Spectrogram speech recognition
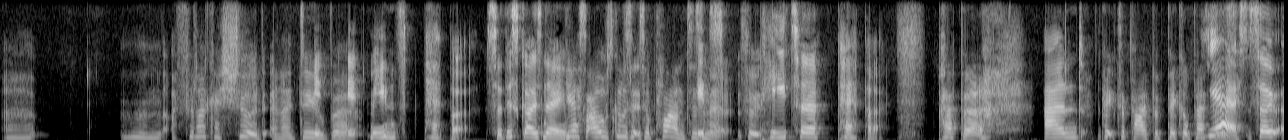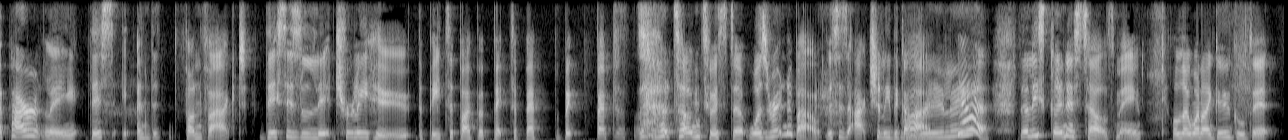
Uh, Mm, I feel like I should, and I do, but It means pepper. So this guy's name yes, I was going to say it's a plant, isn't it's it? So it's Peter Pepper. pepper, And picked a pipe of pickled peppers. yes, so apparently this and the fun fact, this is literally who the Peter Piper picked a pepper, pick, pepper tongue twister was written about. This is actually the guy. Really? Yeah. The least Glynis tells me. Although when I googled it,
